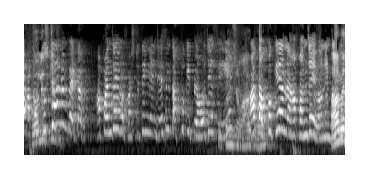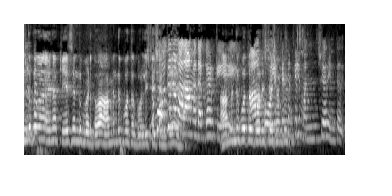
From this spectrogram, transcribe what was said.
అక్కడ పోలీస్ కూర్చోవడం బెటర్ ఆ పంజాయ్ ఫస్ట్ థింగ్ నేను చేసిన తప్పుకి బ్లౌజ్ చేసి ఆగు. ఆ తప్పుకి నన్ను ఆ పంజాయ్ నేను ఆమె ఎందుకు అయినా కేసు ఎందుకు పెడతావా? ఆమె ఎందుకు పోతుంది పోలీస్ స్టేషన్కి పోతున్నావు కదా ఆమె దగ్గరికి. ఆమె ఎందుకు పోతుంది ఆ పోలీస్ పోలీస్ స్టేషన్కి? స్టేషన్కి వెళ్ళి మంచిగా తింటది.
